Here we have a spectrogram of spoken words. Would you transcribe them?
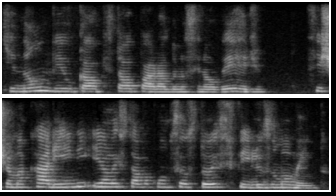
que não viu o carro que estava parado no sinal verde, se chama Karine e ela estava com seus dois filhos no momento.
